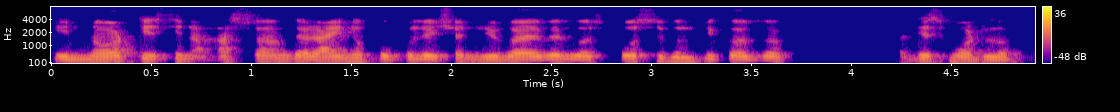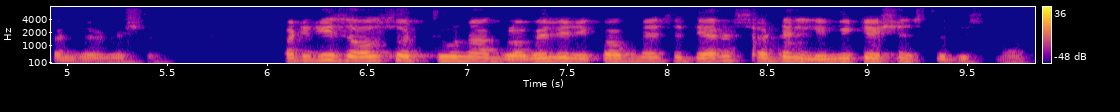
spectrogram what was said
In Northeast, in Assam, the rhino population revival was possible because of this model of conservation. But it is also true now, globally recognized, that there are certain limitations to this model.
